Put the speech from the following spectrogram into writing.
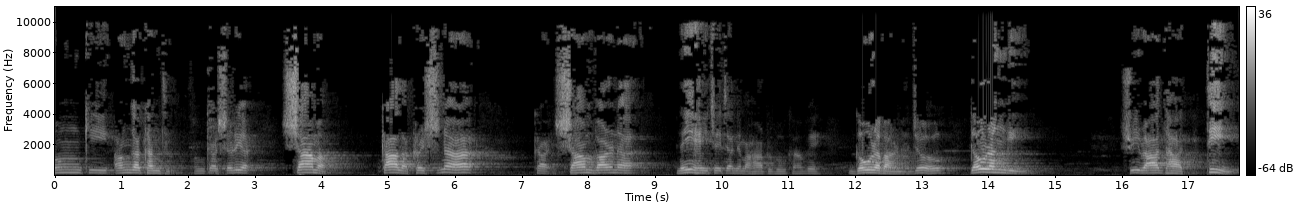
उनकी अंग अंगकंथी उनका शरीर श्याम काला कृष्ण का श्याम वर्ण नहीं है चैतन्य महाप्रभु का, वे गौरवर्ण, जो गौरंगी। श्री राधा थी।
